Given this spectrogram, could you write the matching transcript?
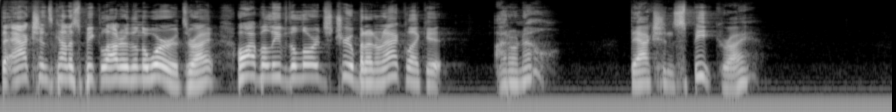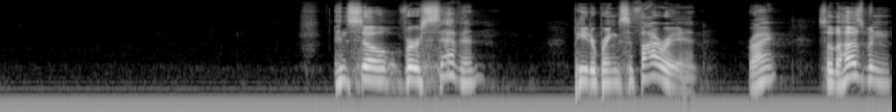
The actions kind of speak louder than the words, right? Oh, I believe the Lord's true, but I don't act like it. I don't know. The actions speak, right? And so, verse 7, Peter brings Sapphira in, right? So the husband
